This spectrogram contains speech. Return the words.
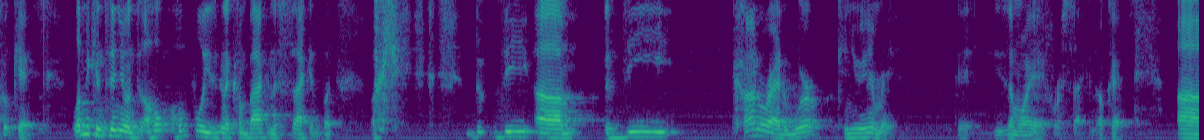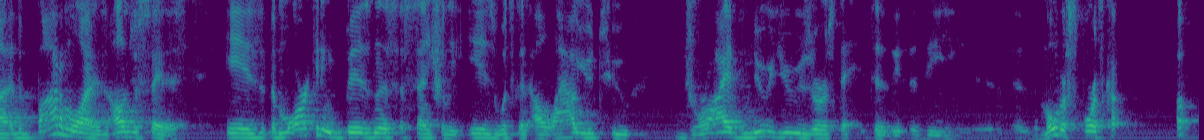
okay, let me continue. And hopefully, he's going to come back in a second. But okay, the the, um, the Conrad, where can you hear me? Okay, he's MIA for a second. Okay, uh, the bottom line is, I'll just say this: is the marketing business essentially is what's going to allow you to drive new users to, to the the, the motorsports. Co- oh,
